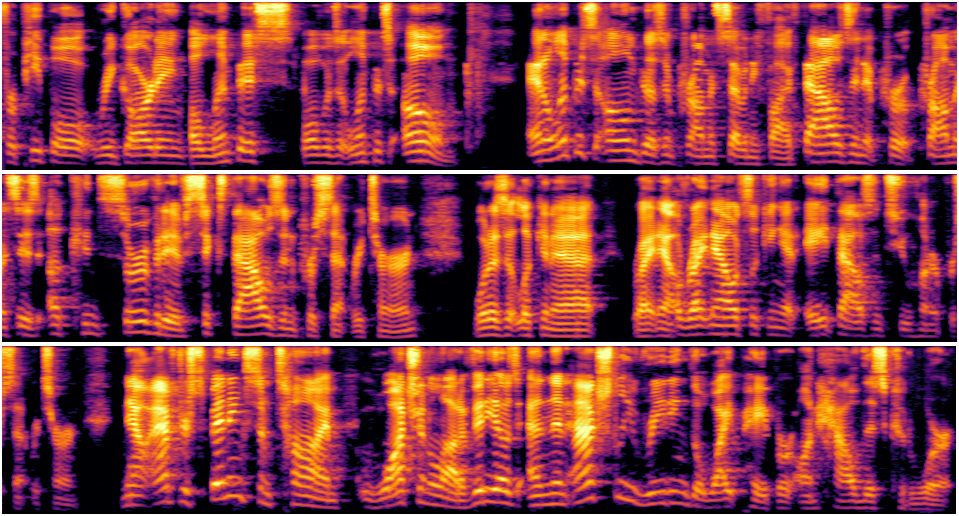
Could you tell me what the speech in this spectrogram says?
for people regarding Olympus, what was it, Olympus Ohm. And Olympus Ohm doesn't promise 75,000. It pr promises a conservative 6,000% return. What is it looking at? right now. Right now, it's looking at 8,200% return. Now, after spending some time watching a lot of videos and then actually reading the white paper on how this could work,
